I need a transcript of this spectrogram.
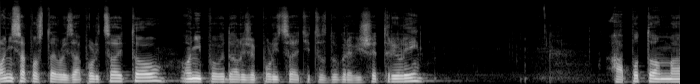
oni sa postavili za policajtov, oni povedali, že policajti to dobre vyšetrili a potom eh,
